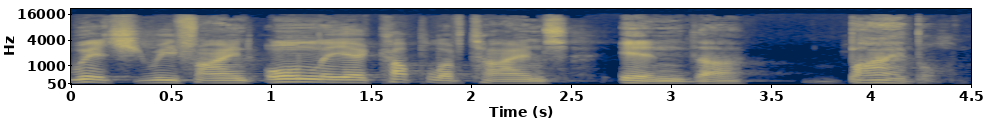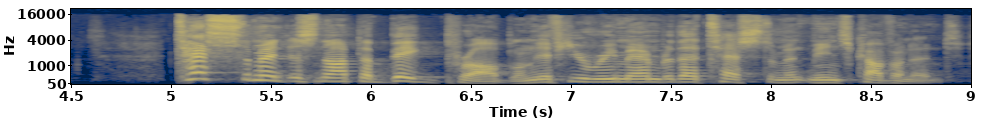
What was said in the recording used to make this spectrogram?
which we find only a couple of times in the Bible. Testament is not the big problem, if you remember that testament means covenant.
